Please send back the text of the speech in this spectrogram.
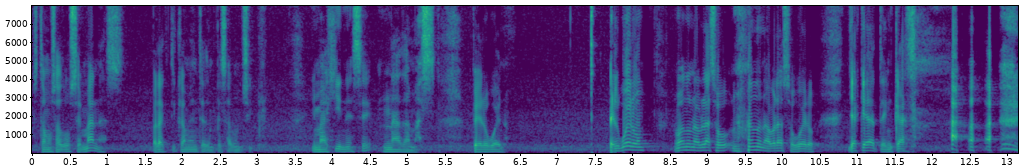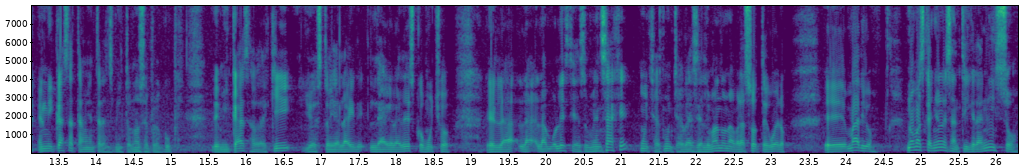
Estamos a dos semanas prácticamente de empezar un ciclo. Imagínese nada más. Pero bueno, el güero, le mando un abrazo, le mando un abrazo, güero. Ya quédate en casa. En mi casa también transmito, no se preocupe. De mi casa o de aquí, yo estoy al aire. Le agradezco mucho eh, la, molestia de su mensaje. Muchas, muchas gracias. Le mando un abrazote, güero. Eh, Mario, no más cañones antigranizo.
